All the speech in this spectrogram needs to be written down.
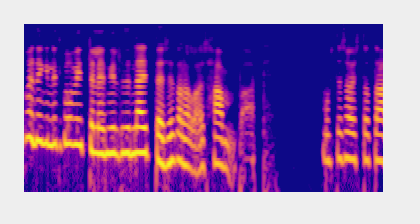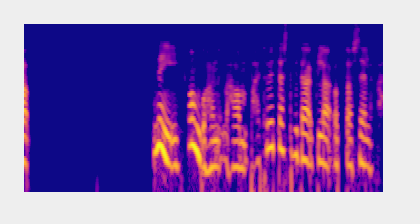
Mä jotenkin nyt kuvittelen, miltä se näyttäisi, että etanoilla olisi hampaat. Musta se olisi tota, Niin, onkohan niillä hampaita? Nyt tästä pitää kyllä ottaa selvää.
